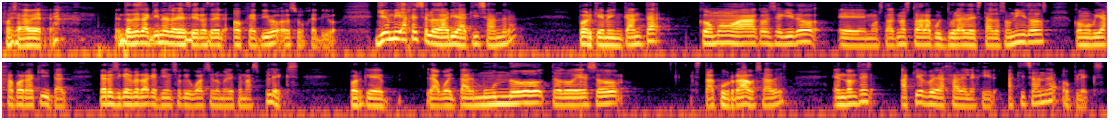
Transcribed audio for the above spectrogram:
Pues a ver, entonces aquí no sabía si era ser objetivo o subjetivo. Yo en viajes se lo daría aquí, Sandra, porque me encanta cómo ha conseguido eh, mostrarnos toda la cultura de Estados Unidos, cómo viaja por aquí y tal. Pero sí que es verdad que pienso que igual se lo merece más Plex, porque la vuelta al mundo, todo eso, está currado, ¿sabes? Entonces, aquí os voy a dejar elegir, aquí Sandra o Plex.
